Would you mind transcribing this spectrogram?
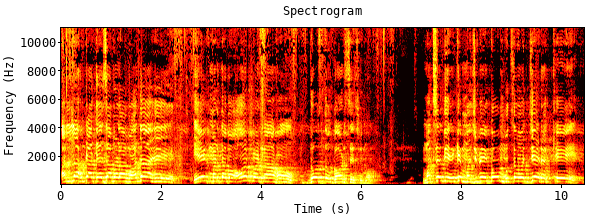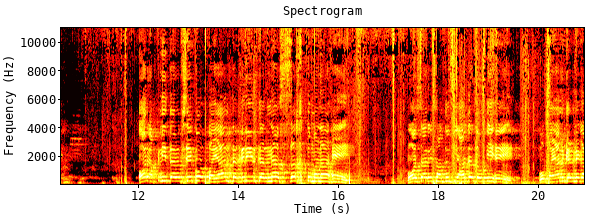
اللہ کا کیسا بڑا وعدہ ہے۔ ایک مرتبہ اور پڑھ رہا ہوں۔ دوستو، غور سے سنو۔ مقصد یہ ہے کہ مجمع کو متوجہ رکھے اور اپنی طرف سے کو بیان تقریر کرنا سخت منع ہے۔ بہت سارے ساتھوں کی عادت ہوتی ہے۔ وہ بیان کرنے کا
